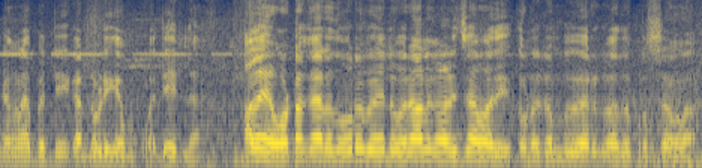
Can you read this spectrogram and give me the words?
ഞങ്ങളെപ്പറ്റി കണ്ടുപിടിക്കാൻ പറ്റിയില്ല. അതെ ഓട്ടക്കാർ നൂറ് പേരിൽ ഒരാൾ കാണിച്ചാൽ മതി. തൊണ്ണൂറ്റൊമ്പത് പേർക്കും അത് പ്രശ്നങ്ങളാണ്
